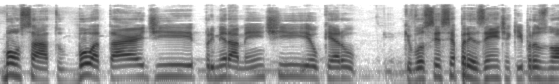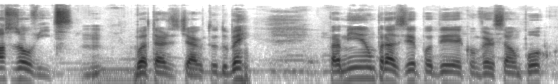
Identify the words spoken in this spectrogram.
Bom, Sato, boa tarde. Primeiramente, eu quero que você se apresente aqui para os nossos ouvintes. Hum. Boa tarde, Tiago. Tudo bem? Para mim é um prazer poder conversar um pouco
